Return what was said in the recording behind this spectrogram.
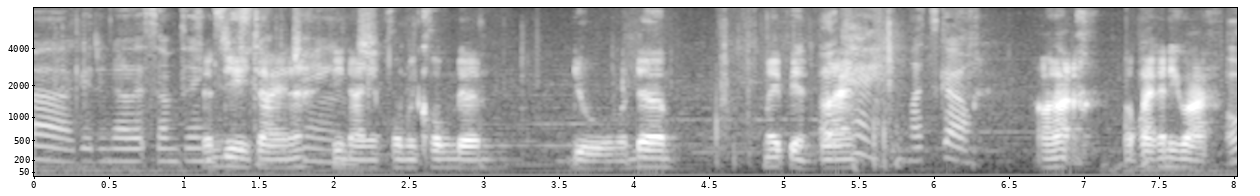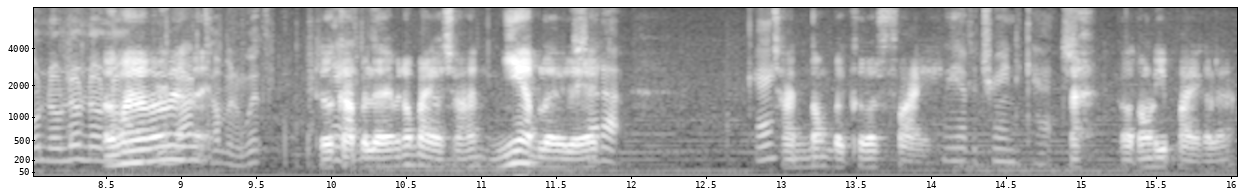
Ah, good to know that some ฉัน things ดี just ใจ never นะ ที่นาย change. ยังคงเป็นคงเดิน อยู่เหมือนเดิม ไม่เปลี่ยนแปลง Okay, let's go. เอาละเราไปกันดีกว่า Oh no no no Oh, no! wait, wait, You're wait, not wait. coming with me. เธอกลับไปเลยไม่ต้องไปกับฉัน เงียบเลยเลย Shut up. Okay? ฉันต้องไปขึ้นรถไฟ We have a train to catch. นะเราต้องรีบไปกันแล้ว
